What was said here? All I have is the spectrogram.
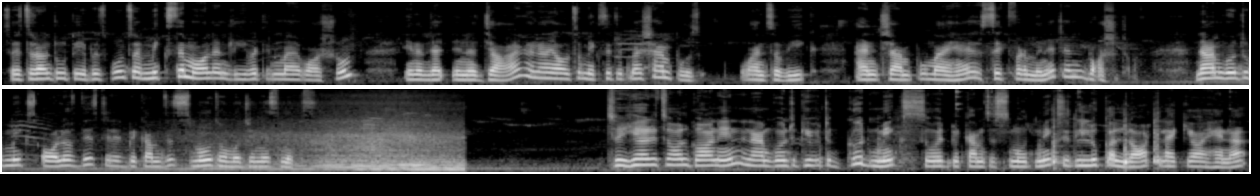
So it's around 2 tablespoons. So I mix them all and leave it in my washroom in a, in a jar and I also mix it with my shampoos once a week and shampoo my hair, sit for a minute and wash it off. Now I'm going to mix all of this till it becomes a smooth homogeneous mix. So here it's all gone in and I'm going to give it a good mix so it becomes a smooth mix. It will look a lot like your henna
